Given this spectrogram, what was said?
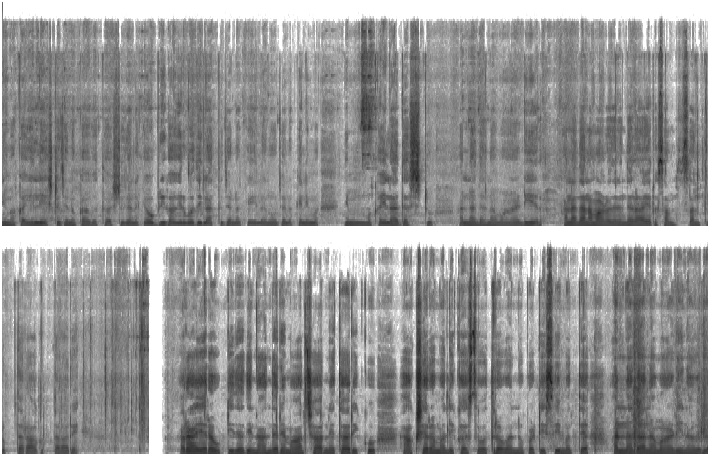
ನಿಮ್ಮ ಕೈಯಲ್ಲಿ ಎಷ್ಟು ಜನಕ್ಕಾಗುತ್ತೋ ಅಷ್ಟು ಜನಕ್ಕೆ, ಒಬ್ರಿಗಾಗಿರ್ಬೋದು ಇಲ್ಲ ಹತ್ತು ಜನಕ್ಕೆ ಇಲ್ಲ ನೂರು ಜನಕ್ಕೆ ನಿಮ್ಮ ನಿಮ್ಮ ಕೈಲಾದಷ್ಟು ಅನ್ನದಾನ ಮಾಡಿ, ಅನ್ನದಾನ ಮಾಡೋದರಿಂದ ರಾಯರು ಸಂತೃಪ್ತರಾಗುತ್ತಾರೆ. ರಾಯರ ಹುಟ್ಟಿದ ದಿನ ಅಂದರೆ ಮಾರ್ಚ್ ಆರನೇ ತಾರೀಕು. ಅಕ್ಷರ ಮಲ್ಲಿಕಾ ಸ್ತೋತ್ರವನ್ನು ಪಠಿಸಿ ಮತ್ತು ಅನ್ನದಾನ ಮಾಡಿ ನಾವೆಲ್ಲ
